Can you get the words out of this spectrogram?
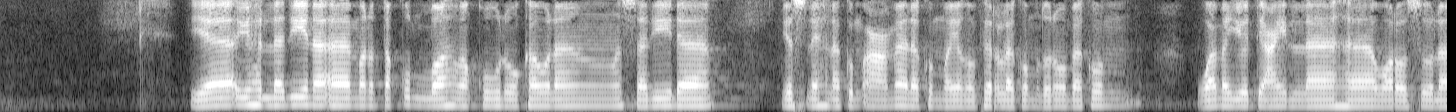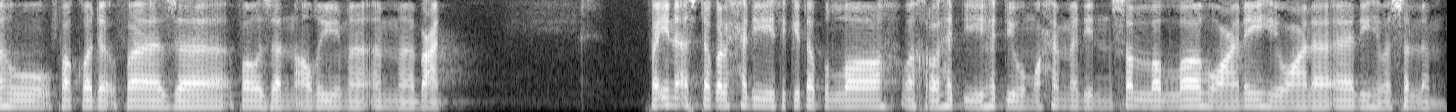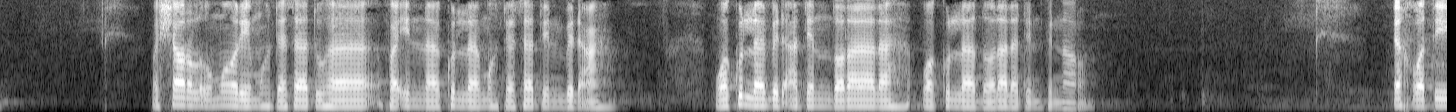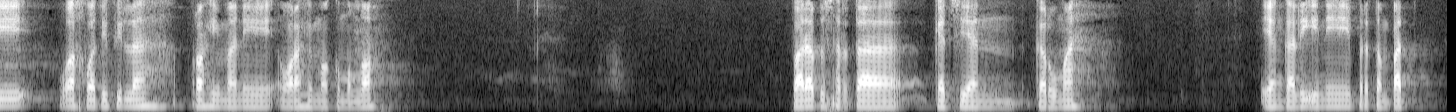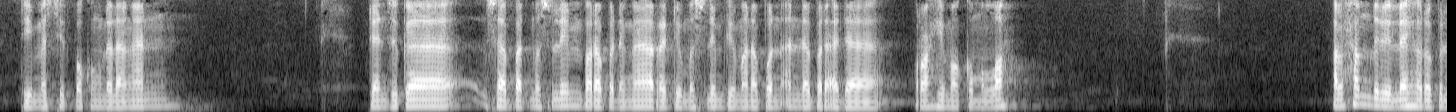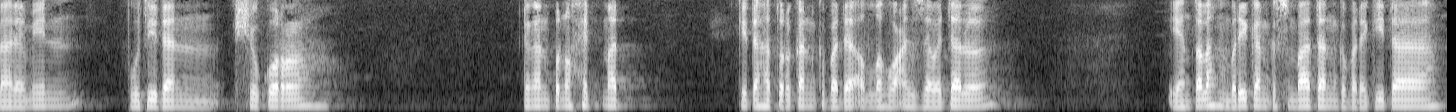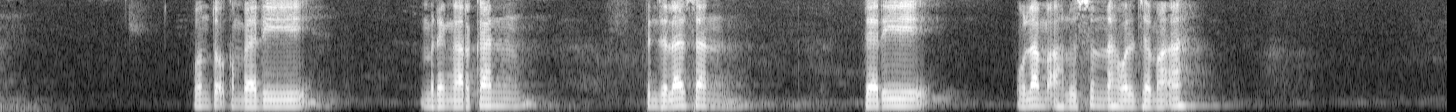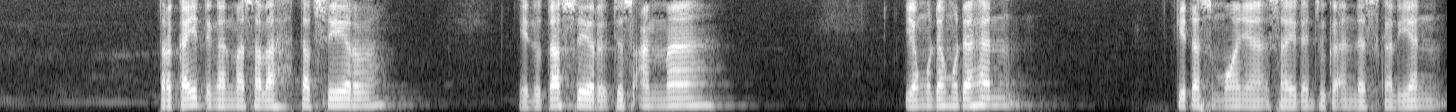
يا أيها الذين آمنوا اتقوا الله وقولوا قولا سديدا يصلح لكم أعمالكم ويغفر لكم ذنوبكم ومن يطع الله ورسوله فقد فاز فوزا عظيما أما بعد فإن أصدق الحديث كتاب الله وأخر الهدي هدي محمد صلى الله عليه وعلى آله وسلم وشر الأمور محدثاتها فإن كل محدثات بدعة وكل بدعة ضلالة وكل ضلالة في النار إخوتي وأخواتي في الله رحمني ورحمكم الله Para peserta kajian ke rumah Yang kali ini bertempat di Masjid Pokong Dalangan dan juga sahabat muslim, para pendengar radio muslim di mana pun anda berada rahimakumullah. Alhamdulillahirrabbilalamin Puji dan syukur Dengan penuh hikmat Kita haturkan kepada Allah Azza wa Jal Yang telah memberikan kesempatan kepada kita Untuk kembali mendengarkan penjelasan dari ulama ahlu sunnah wal jamaah terkait dengan masalah tafsir yaitu tafsir juz amma yang mudah-mudahan kita semuanya saya dan juga Anda sekalian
